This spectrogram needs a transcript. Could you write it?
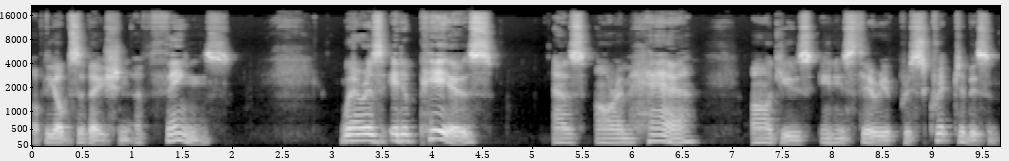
of the observation of things. Whereas it appears, as R.M. Hare argues in his theory of prescriptivism,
